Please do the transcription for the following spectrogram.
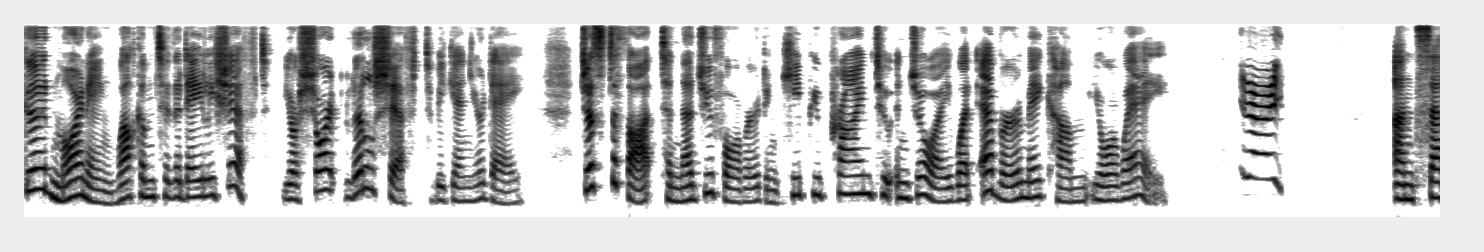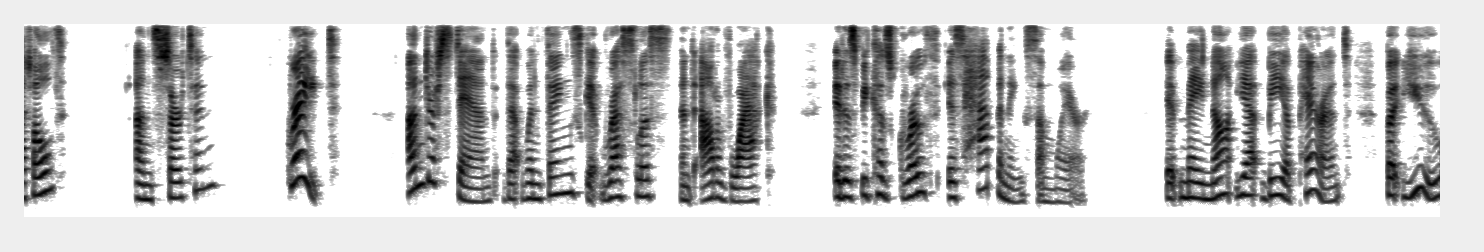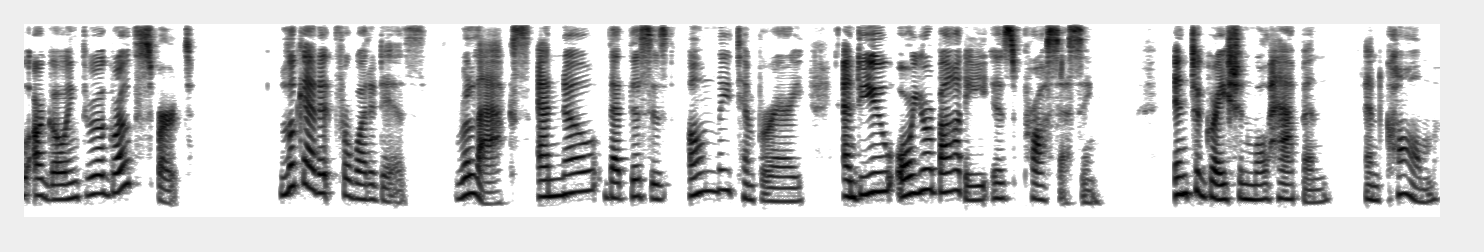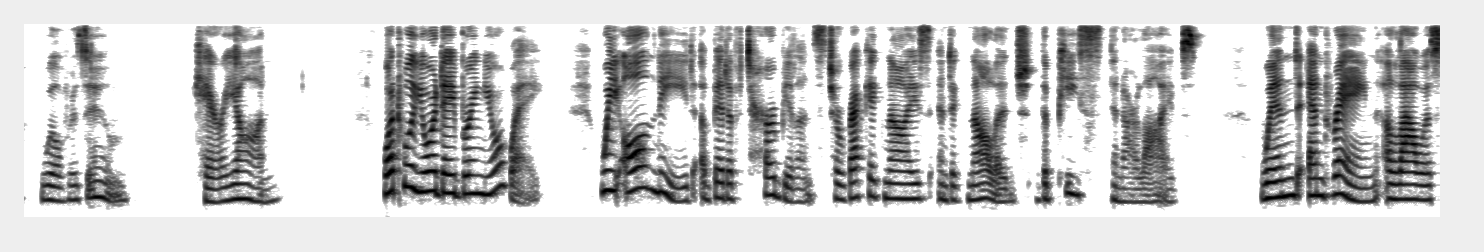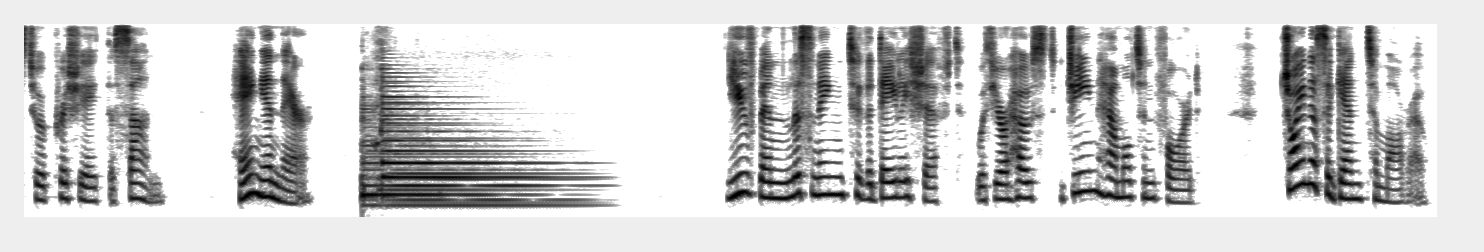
Good morning. Welcome to the Daily Shift, your short little shift to begin your day. Just a thought to nudge you forward and keep you primed to enjoy whatever may come your way. Yay! Unsettled? Uncertain? Great! Understand that when things get restless and out of whack, it is because growth is happening somewhere. It may not yet be apparent, but you are going through a growth spurt. Look at it for what it is. Relax and know that this is only temporary and you or your body is processing. Integration will happen and calm will resume. Carry on. What will your day bring your way? We all need a bit of turbulence to recognize and acknowledge the peace in our lives. Wind and rain allow us to appreciate the sun. Hang in there. You've been listening to The Daily Shift with your host, Jean Hamilton Ford. Join us again tomorrow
